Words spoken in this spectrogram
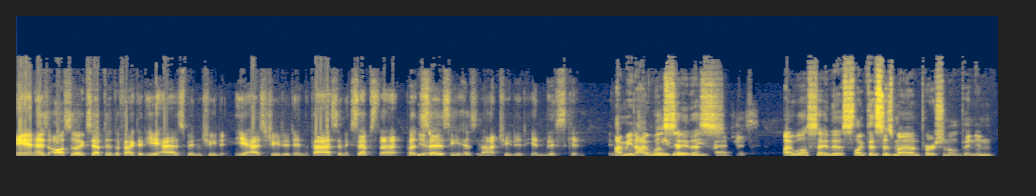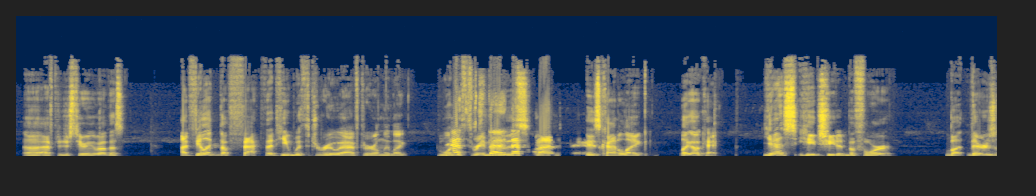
and has also accepted the fact that he has been cheated. He has cheated in the past and accepts that, but Yeah. says he has not cheated in this kid. in I mean, I will say this. matches. I will say this, like this is my own personal opinion. Uh, after just hearing about this, I feel like Hmm. the fact that he withdrew after only like one That's- to three that- moves That's what I'm is kind of like, like okay, yes, he cheated before, but there's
